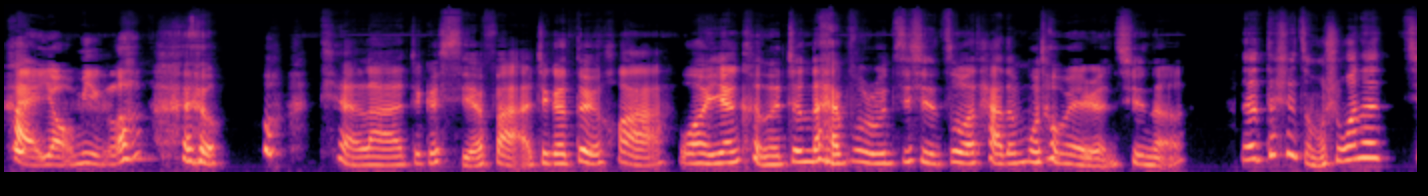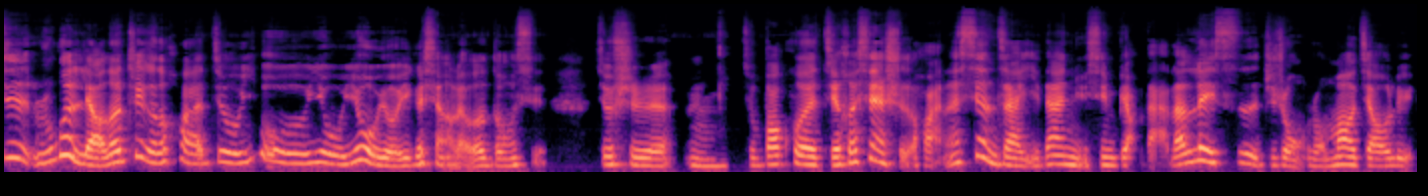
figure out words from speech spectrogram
太要命了！哎呦。天啦，这个写法，这个对话，王语嫣可能真的还不如继续做她的木头美人去呢。那但是怎么说呢？既如果聊到这个的话，就又又又有一个想聊的东西，就是嗯，就包括结合现实的话，那现在一旦女性表达了类似这种容貌焦虑，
